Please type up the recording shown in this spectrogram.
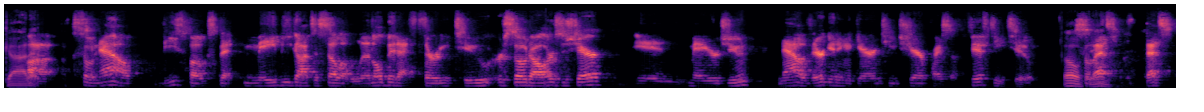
got it. Uh, so now these folks that maybe got to sell a little bit at thirty-two or so dollars a share in May or June, now they're getting a guaranteed share price of fifty-two. Oh, so that's that's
